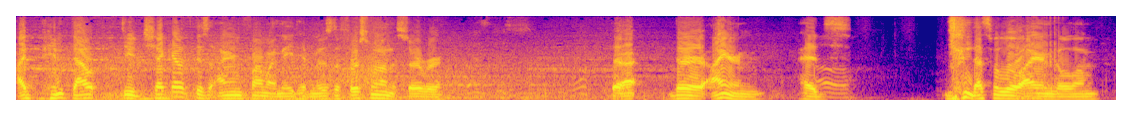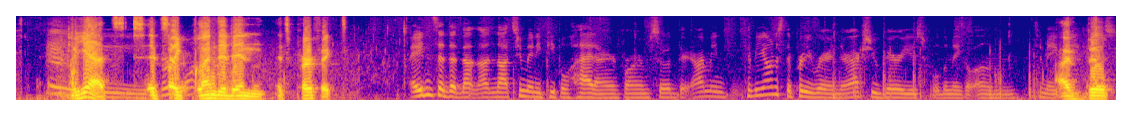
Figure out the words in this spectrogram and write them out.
I pimped out, dude. Check out this iron farm I made him. It was the first one on the server. What is this? They're they're iron heads. Oh. That's my little iron golem. But yeah, it's it's like blended in. It's perfect. Ayden said that not, not, not too many people had iron farms, so I mean, to be honest, they're pretty rare, and they're actually very useful to make um to make. I've built-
